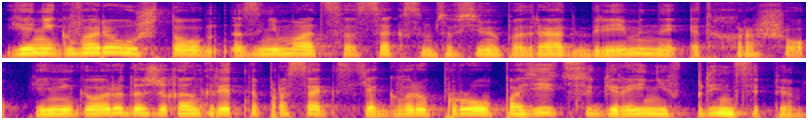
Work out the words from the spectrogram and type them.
Я не говорю, что заниматься сексом со всеми подряд беременной – это хорошо. Я не говорю даже конкретно про секс, я говорю про позицию героини в принципе.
